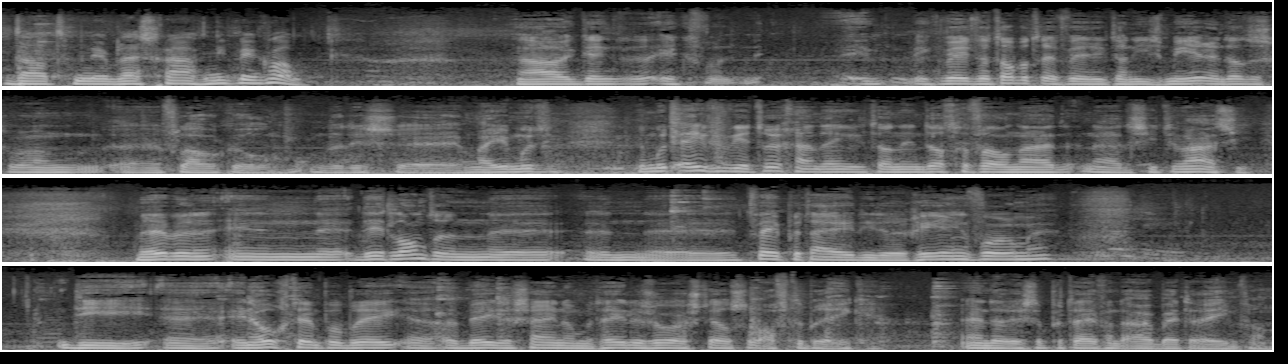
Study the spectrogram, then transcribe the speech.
dat meneer Blesgraaf niet meer kwam. Nou, ik denk, ik, ik, ik weet wat dat betreft weet ik dan iets meer en dat is gewoon eh, flauwekul. Dat is, eh, maar je moet, je moet even weer teruggaan, denk ik dan in dat geval naar, naar de situatie. We hebben in eh, dit land een, een, twee partijen die de regering vormen. Die in hoog tempo bezig zijn om het hele zorgstelsel af te breken. En daar is de Partij van de Arbeid er één van.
